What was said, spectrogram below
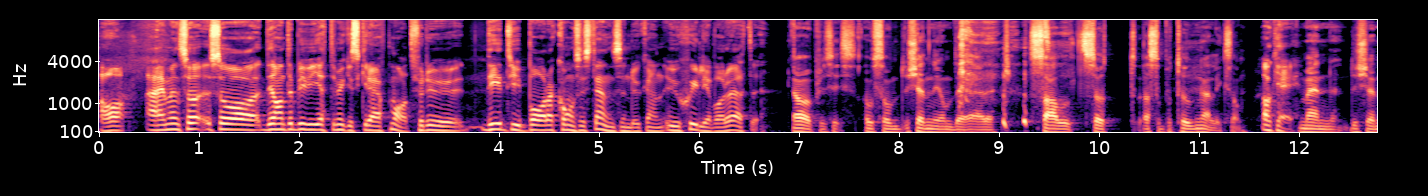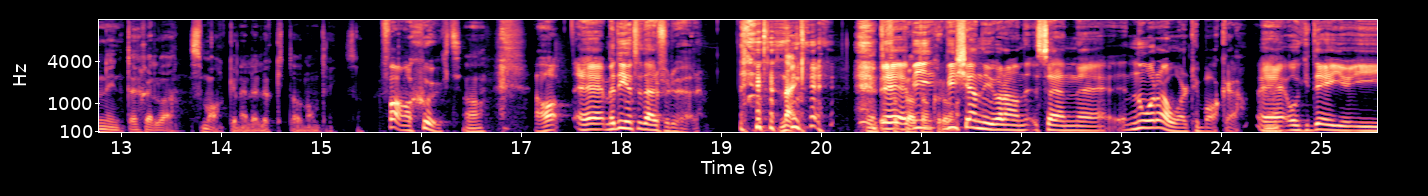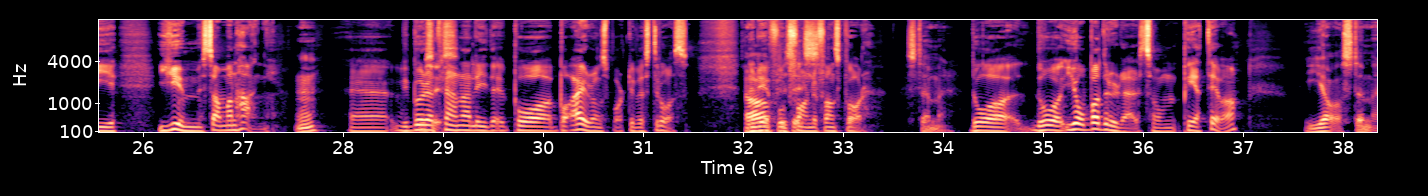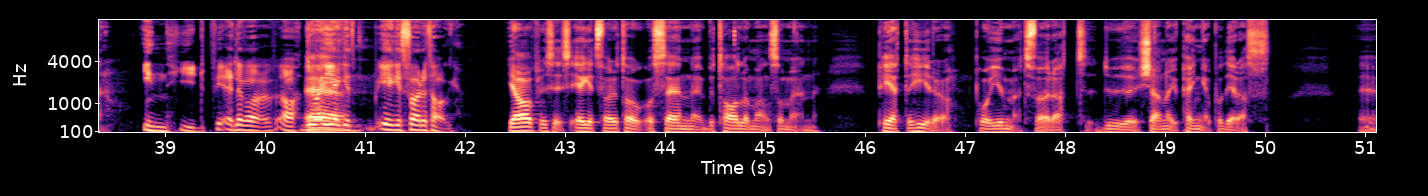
Ja, nej, men så, så det har inte blivit jättemycket skräpmat. För du, det är typ bara konsistensen du kan urskilja vad du äter. ja, precis. Och som, du känner ju om det är salt, sött, alltså på tungan liksom. Okej, Men du känner inte själva smaken eller lukt av någonting. Så. fan vad sjukt. Ja. Ja, eh, men det är ju inte därför du är här. Nej, inte för att Eh, prata om vi, corona. vi känner ju varandra sedan eh, några år tillbaka. Eh, Mm. och det är ju i gymsammanhang. Mm. Eh, vi började Precis. träna lite på, på Ironsport i Västerås. När Ja, det fortfarande precis. fanns kvar. Stämmer. Då, då jobbade du där som PT va? Ja, stämmer. Inhyrd, eller vad? Ja, du har Eh. eget, eget företag. Ja, precis. Eget företag. Och sen betalar man som en PT-hyra på gymmet för att du tjänar ju pengar på deras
